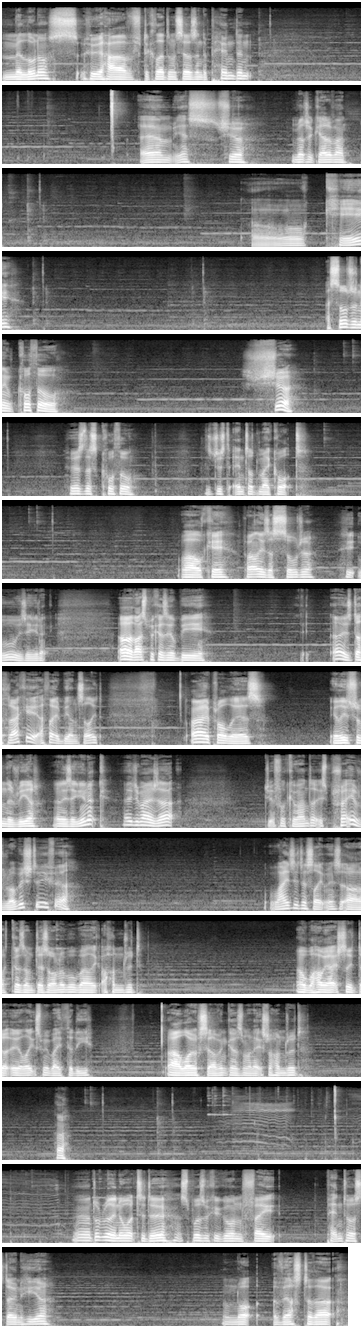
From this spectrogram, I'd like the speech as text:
Milonos, who have declared themselves independent. Um, yes, sure. Merchant Caravan. Okay. A soldier named Qotho. Sure. Who is this Qotho? He's just entered my court. Wow, okay. Apparently he's a soldier. He, ooh, he's a eunuch. Oh, that's because he'll be... Oh, he's Dothraki. I thought he'd be unsullied. Oh, he probably is. He leads from the rear, and he's a eunuch. How'd you manage that? Dutiful commander. He's pretty rubbish, to be fair. Why does he dislike me? Oh, because I'm dishonourable by like a hundred. Oh wow, he actually he likes me by three. Ah, loyal servant gives him an extra hundred. Huh. Uh, I don't really know what to do. I suppose we could go and fight Pentos down here. I'm not averse to that.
